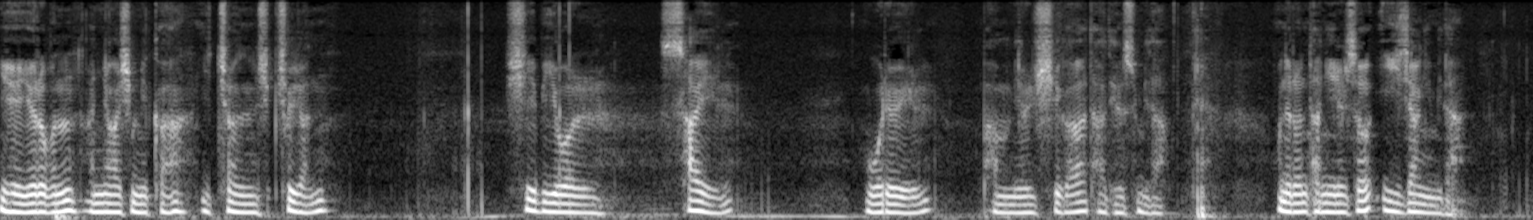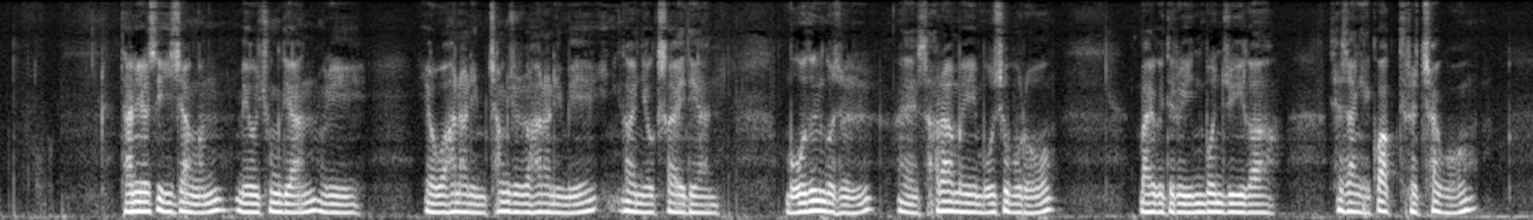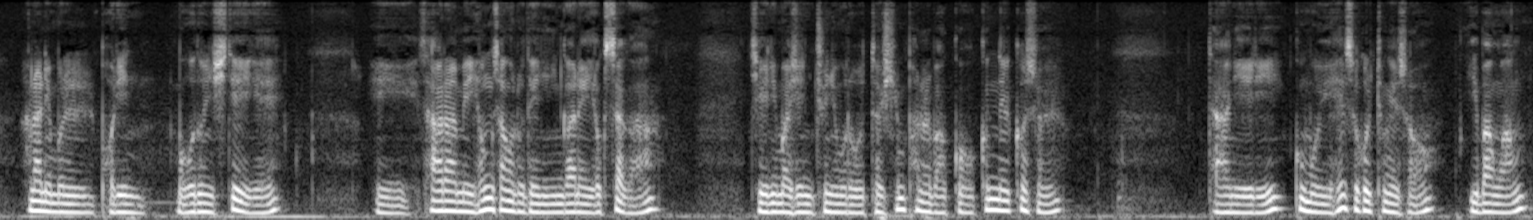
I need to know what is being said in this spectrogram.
예, 여러분 안녕하십니까? 2017년 12월 4일 월요일 밤 10시가 다 되었습니다. 오늘은 다니엘서 2장입니다. 다니엘서 2장은 매우 중대한 우리 여호와 하나님 창조주 하나님의 인간 역사에 대한 모든 것을 예, 사람의 모습으로 말 그대로 인본주의가 세상에 꽉 들어차고 하나님을 버린 모든 시대에게 사람의 형상으로 된 인간의 역사가 재림하신 주님으로부터 심판을 받고 끝낼 것을 다니엘이 꿈의 해석을 통해서 이방왕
